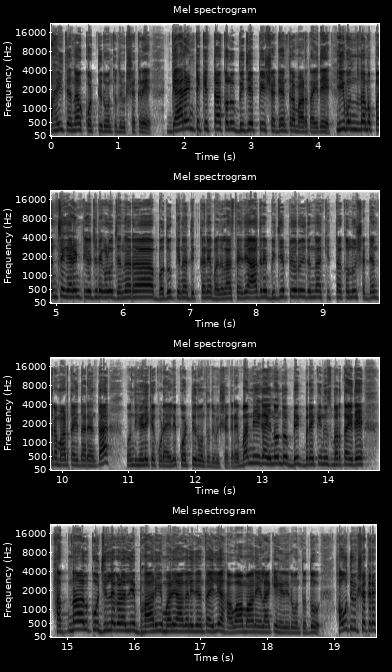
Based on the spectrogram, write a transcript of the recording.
ಮಾಹಿತಿಯನ್ನ ಕೊಟ್ಟಿರುವಂತದ್ದು ವೀಕ್ಷಕರೇ. ಗ್ಯಾರಂಟಿ ಕಿತ್ತಾಕಲು ಬಿಜೆಪಿ ಷಡ್ಯಂತ್ರ ಮಾಡ್ತಾ ಇದೆ. ಈ ಒಂದು ನಮ್ಮ ಪಂಚ ಗ್ಯಾರಂಟಿ ಯೋಜನೆಗಳು ಜನರ ಬದುಕಿನ ದಿಕ್ಕನ್ನೇ ಬದಲಾಯಿಸ್ತಾ ಇದೆ. ಆದ್ರೆ ಬಿಜೆಪಿಯವರು ಇದನ್ನ ಕಿತ್ತಾಕಲು ಷಡ್ಯಂತ್ರ ಮಾಡ್ತಾ ಇದ್ದಾರೆ ಅಂತ ಒಂದು ಹೇಳಿಕೆ ಕೂಡ ಇಲ್ಲಿ ಕೊಟ್ಟಿರುವಂತದ್ದು ವೀಕ್ಷಕರೇ. ಬನ್ನಿ, ಈಗ ಇನ್ನೊಂದು ಬಿಗ್ ಬ್ರೇಕಿಂಗ್ ನ್ಯೂಸ್ ಬರ್ತಾ ಇದೆ. ಹದಿನಾಲ್ಕು ಜಿಲ್ಲೆಗಳಲ್ಲಿ ಭಾರಿ ಮಳೆ ಆಗಲಿದೆ ಅಂತ ಇಲ್ಲಿ ಹವಾಮಾನ ಇಲಾಖೆ ಹೇಳಿರುವಂತದ್ದು. ಹೌದು ವೀಕ್ಷಕರೇ,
